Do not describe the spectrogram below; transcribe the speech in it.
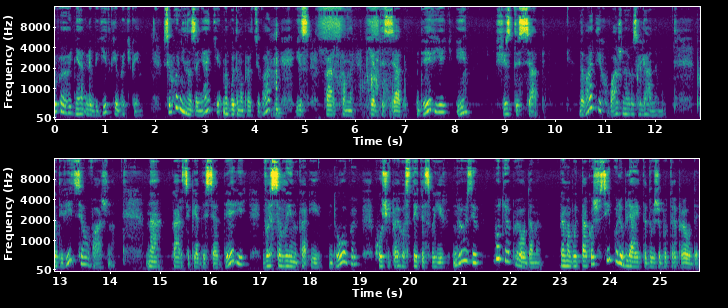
Доброго дня, любі дітки і батьки. Сьогодні на занятті ми будемо працювати із картками 59 і 60. Давайте їх уважно розглянемо. Подивіться уважно. На картці 59 веселинка і добрик хочуть пригостити своїх друзів бутербродами. Ви, мабуть, також всі полюбляєте дуже бутерброди.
